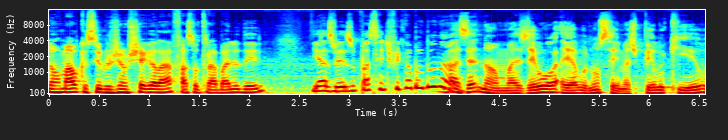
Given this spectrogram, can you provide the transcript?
Normal que o cirurgião chega lá, faça o trabalho dele, e às vezes o paciente fica abandonado. Mas é, não, mas eu, eu não sei, mas pelo que eu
